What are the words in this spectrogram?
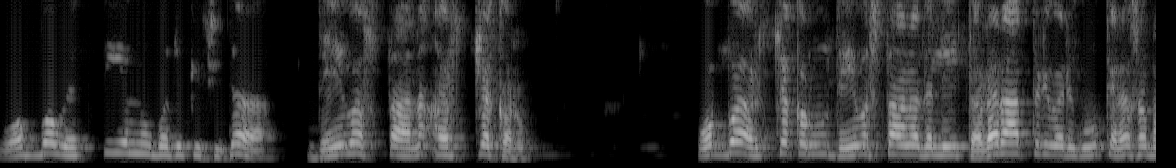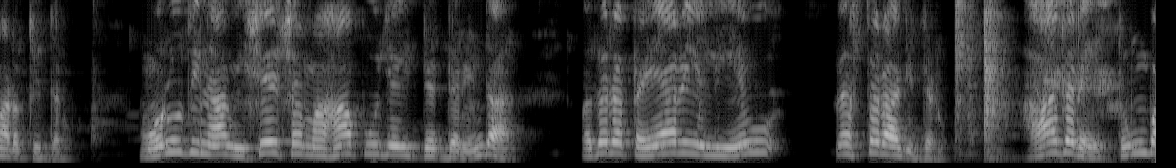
ಒಬ್ಬ ವ್ಯಕ್ತಿಯನ್ನು ಬದುಕಿಸಿದ ದೇವಸ್ಥಾನ ಅರ್ಚಕರು. ಒಬ್ಬ ಅರ್ಚಕರು ದೇವಸ್ಥಾನದಲ್ಲಿ ತಡರಾತ್ರಿವರೆಗೂ ಕೆಲಸ ಮಾಡುತ್ತಿದ್ದರು. ಮರುದಿನ ವಿಶೇಷ ಮಹಾಪೂಜೆ ಇದ್ದದ್ದರಿಂದ ಅದರ ತಯಾರಿಯಲ್ಲಿಯೇ ವ್ಯಸ್ತರಾಗಿದ್ದರು. ಆದರೆ ತುಂಬ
